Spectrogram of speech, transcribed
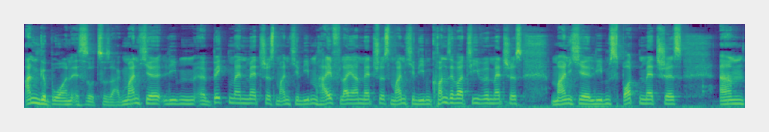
angeboren ist sozusagen. Manche lieben äh, Big Man Matches, manche lieben High Flyer Matches, manche lieben konservative Matches, manche lieben Spot Matches. Ähm,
